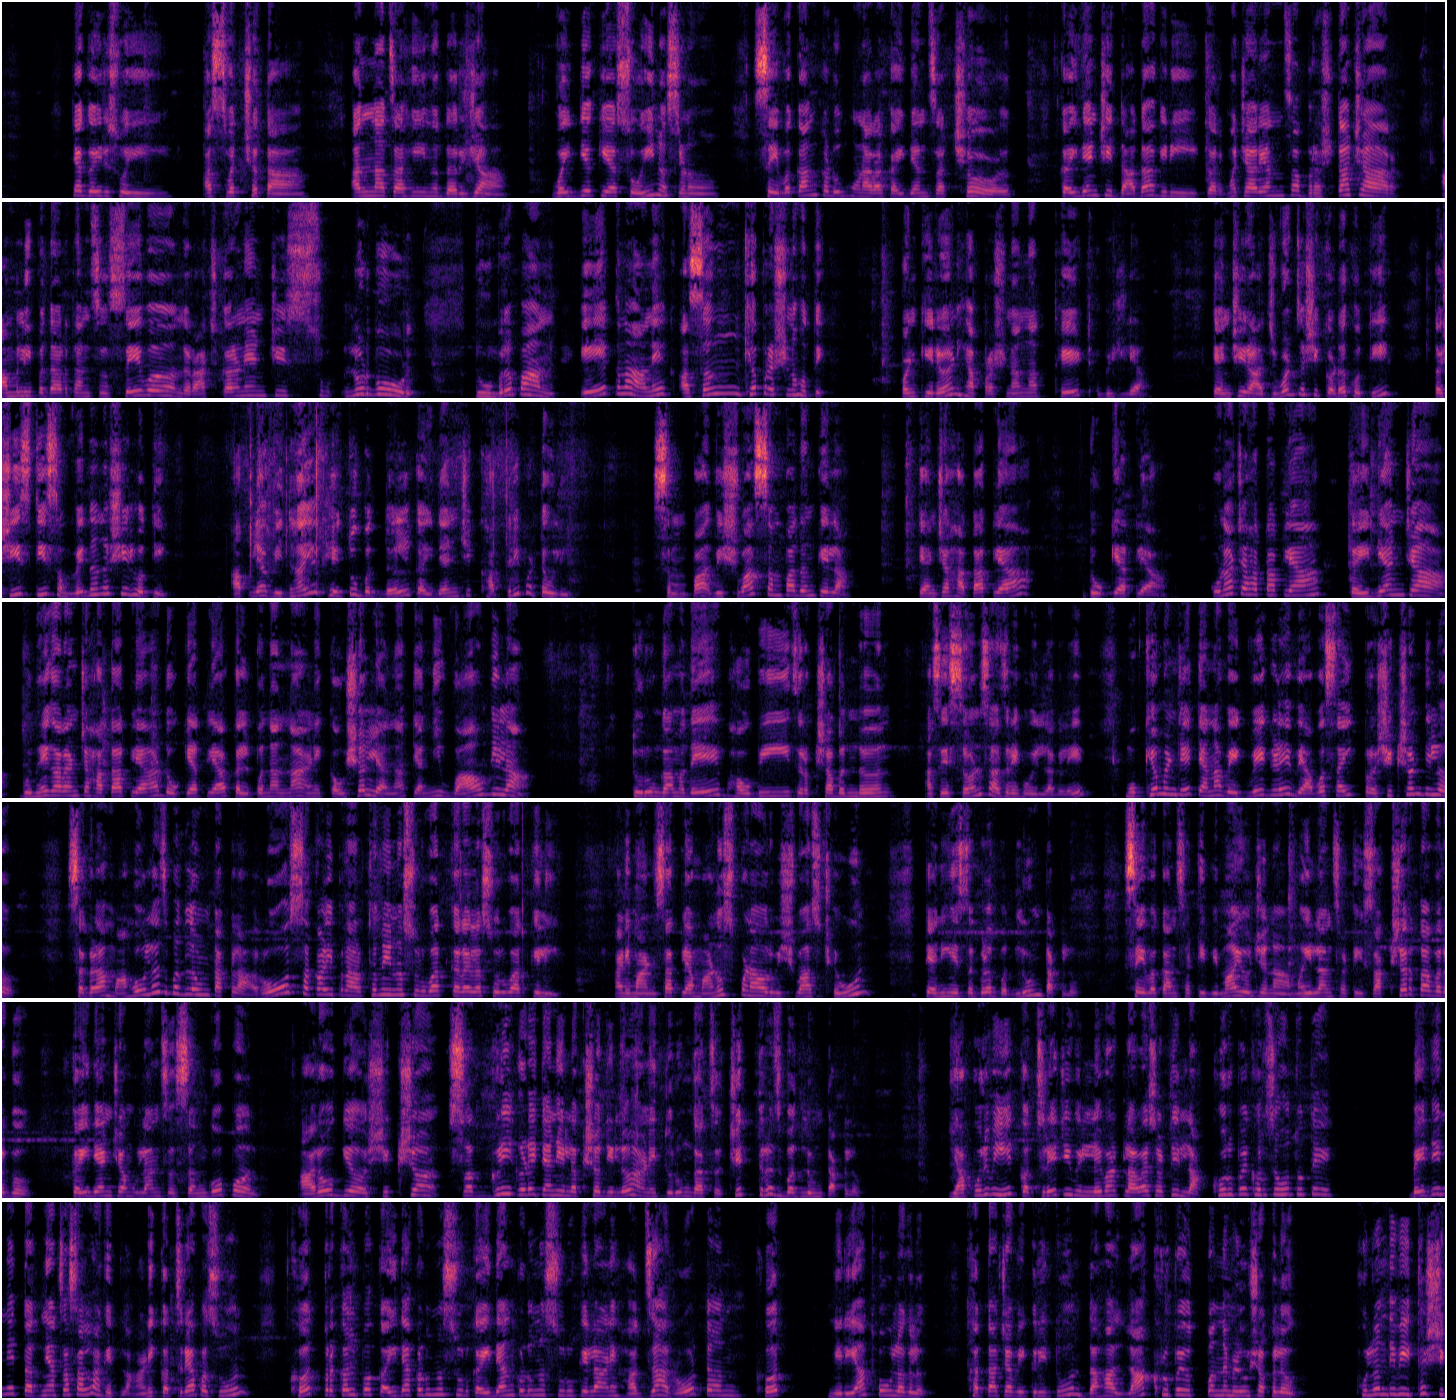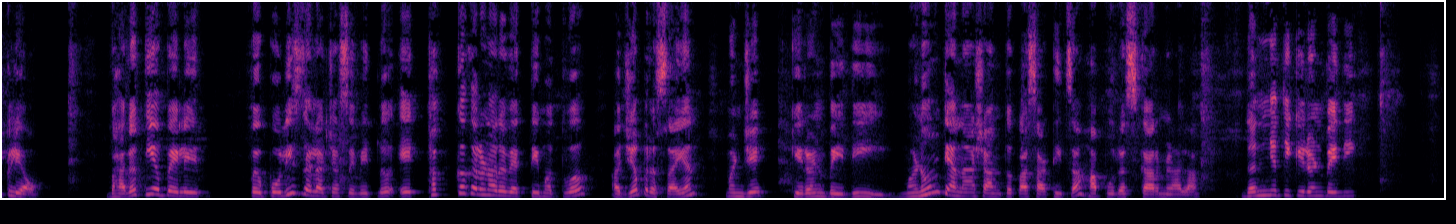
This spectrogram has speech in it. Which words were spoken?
त्या गैरसोयी अस्वच्छता अन्नाचा हीन दर्जा वैद्यकीय सोयी नसणं सेवकांकडून होणारा कैद्यांचा छळ कैद्यांची दादागिरी कर्मचाऱ्यांचा भ्रष्टाचार अंमली पदार्थांचं सेवन राजकारण्यांची लुडबुड धूम्रपान एक ना अनेक असंख्य प्रश्न होते. पण किरण ह्या प्रश्नांना थेट भिडल्या. त्यांची राजवट जशी कडक होती तशीच ती संवेदनशील होती. आपल्या विधायक हेतूबद्दल कैद्यांची खात्री पटवली. संपा विश्वास संपादन केला. त्यांच्या हातातल्या डोक्यातल्या कोणाच्या हातातल्या? कैद्यांच्या गुन्हेगारांच्या हातातल्या डोक्यातल्या कल्पनांना आणि कौशल्यांना त्यांनी वाव दिला. तुरुंगामध्ये भाऊबीज रक्षाबंधन असे सण साजरे होईल लागले. मुख्य म्हणजे त्यांना वेगवेगळे व्यावसायिक प्रशिक्षण दिलं. सगळा माहोलच बदलवून टाकला. रोज सकाळी प्रार्थनेनं सुरुवात करायला सुरुवात केली. आणि माणसातल्या माणूसपणावर विश्वास ठेवून त्यांनी हे सगळं बदलून टाकलं. सेवकांसाठी विमा योजना महिलांसाठी साक्षरता वर्ग कैद्यांच्या मुलांचं संगोपन आरोग्य शिक्षण सगळीकडे त्यांनी लक्ष दिलं आणि तुरुंगाचं चित्रच बदलून टाकलं. यापूर्वी कचऱ्याची विल्हेवाट लावायसाठी लाखो रुपये खर्च होत होते. बेदींनी तज्ज्ञाचा सल्ला घेतला आणि कचऱ्यापासून खत प्रकल्प कैद्याकडूनच सुरू कैद्यांकडूनच सुरू केला आणि हजारो टन खत निर्यात होऊ लागलं. खताच्या विक्रीतून दहा लाख रुपये उत्पन्न मिळू शकलं. फुलंदेवी इथंच शिकली आहो भारतीय पहिले प- पोलीस दलाच्या सेवेतलं एक थक्क करणारं व्यक्तिमत्व अजब रसायन म्हणजे किरण बेदी. म्हणून त्यांना शांततासाठीचा हा पुरस्कार मिळाला. धन्य ती किरण बेदी.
